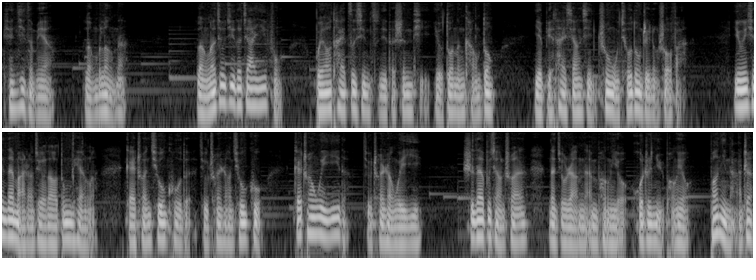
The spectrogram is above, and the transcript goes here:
天气怎么样？冷不冷呢？冷了就记得加衣服，不要太自信自己的身体有多能扛冻，也别太相信春捂秋冻这种说法，因为现在马上就要到冬天了，该穿秋裤的就穿上秋裤。该穿卫衣的就穿上卫衣，实在不想穿，那就让男朋友或者女朋友帮你拿着，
